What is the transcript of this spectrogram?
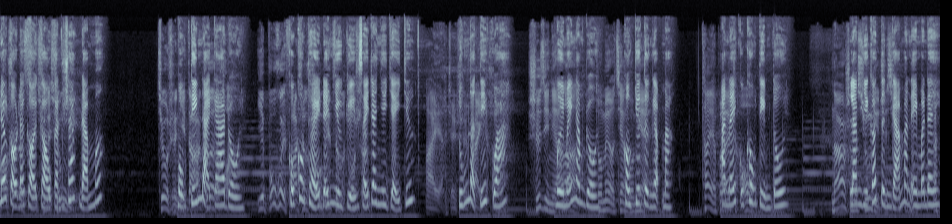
Nếu cậu đã gọi cậu cảnh sát đã mất, Một tiếng đại ca rồi, Cũng không thể để nhiều chuyện xảy ra như vậy chứ. Đúng là tiếc quá. Mười mấy năm rồi, Còn chưa từng gặp mặt. Anh ấy cũng không tìm tôi. Làm gì có tình cảm anh em ở đây?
